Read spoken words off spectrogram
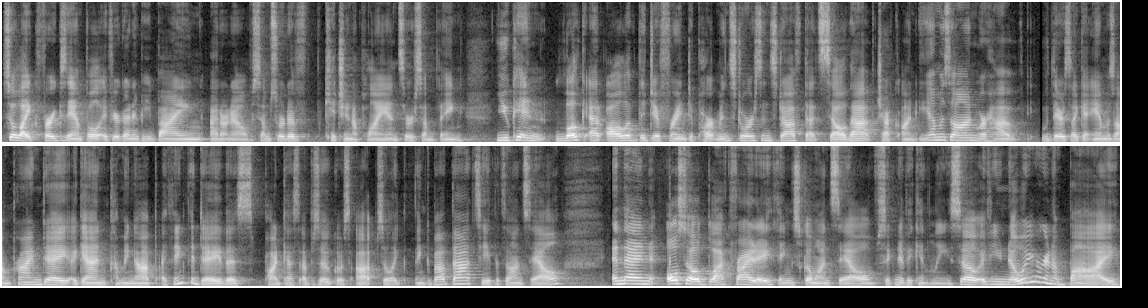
So, like, for example, if you're going to be buying, I don't know, some sort of kitchen appliance or something, you can look at all of the different department stores and stuff that sell that. Check on Amazon. Where have there's like an Amazon Prime Day again coming up. I think the day this podcast episode goes up. So like think about that. See if it's on sale. And then also Black Friday, things go on sale significantly. So if you know what you're gonna buy,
